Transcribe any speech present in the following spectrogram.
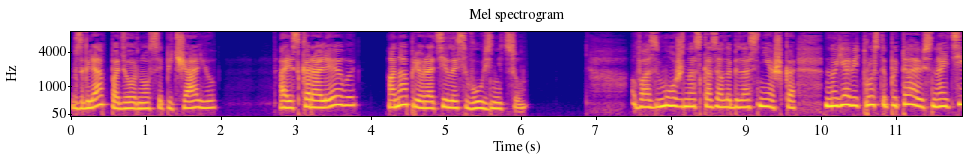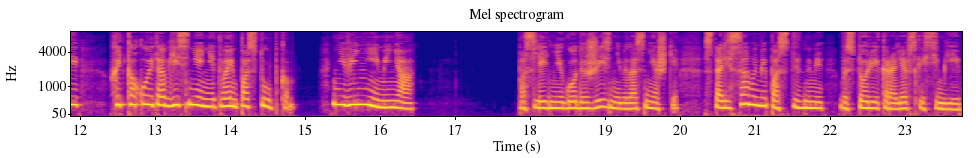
Взгляд подернулся печалью, а из королевы она превратилась в узницу. «Возможно, — сказала Белоснежка, — но я ведь просто пытаюсь найти хоть какое-то объяснение твоим поступкам. Не вини меня!» Последние годы жизни Белоснежки стали самыми постыдными в истории королевской семьи.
